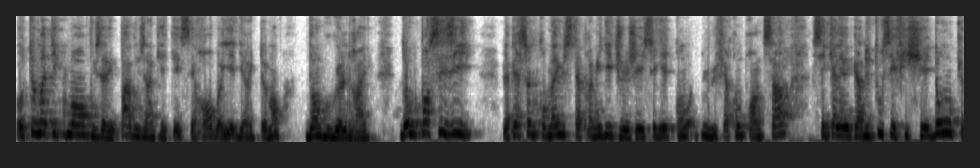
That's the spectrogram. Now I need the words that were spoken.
automatiquement, vous n'avez pas à vous inquiéter, c'est renvoyé directement dans Google Drive. Donc pensez-y. La personne qu'on a eue cet après-midi, que j'ai essayé de, lui faire comprendre ça, c'est qu'elle avait perdu tous ses fichiers. Donc,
